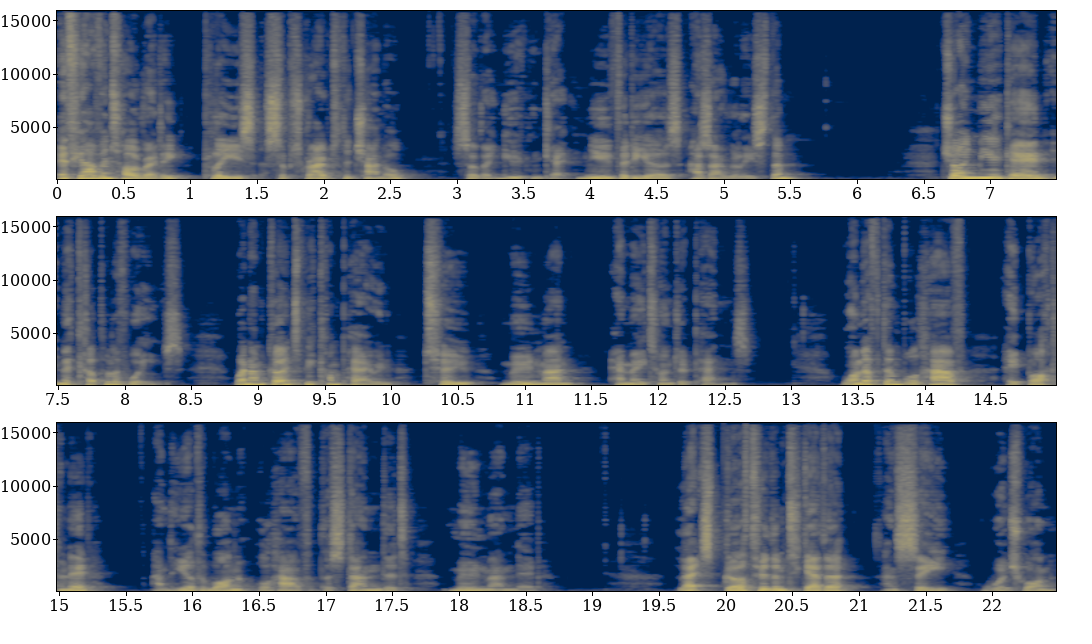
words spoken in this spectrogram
If you haven't already, please subscribe to the channel so that you can get new videos as I release them. Join me again in a couple of weeks when I'm going to be comparing two Moonman M800 pens. One of them will have a bottle nib and the other one will have the standard Moonman nib. Let's go through them together and see which one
